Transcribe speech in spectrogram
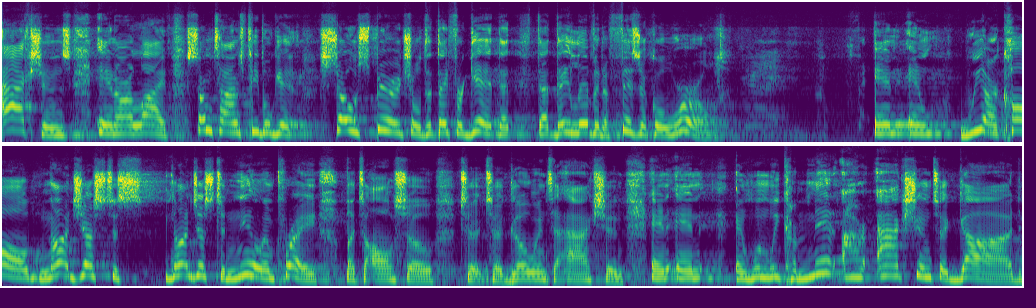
actions in our life. Sometimes people get so spiritual that they forget that, that they live in a physical world. And, and we are called not just to not just to kneel and pray, but to also to, to go into action. And, and, and when we commit our action to God,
